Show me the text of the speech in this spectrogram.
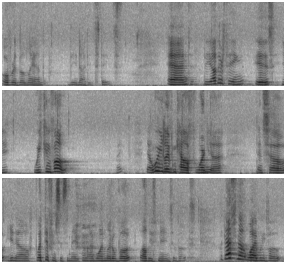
over the land the United States. And the other thing is you, we can vote. Right? Now, we live in California, and so, you know, what difference does it make? My one little vote, all these millions of votes. But that's not why we vote.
